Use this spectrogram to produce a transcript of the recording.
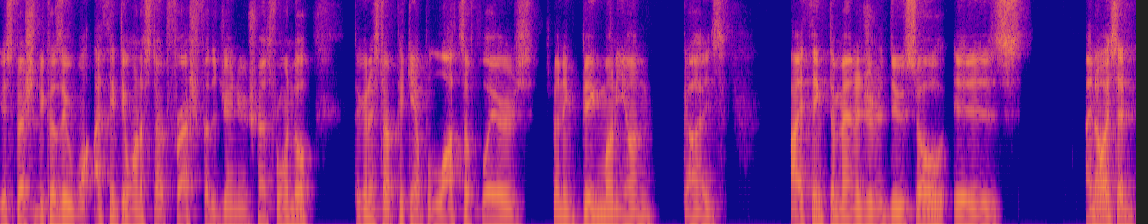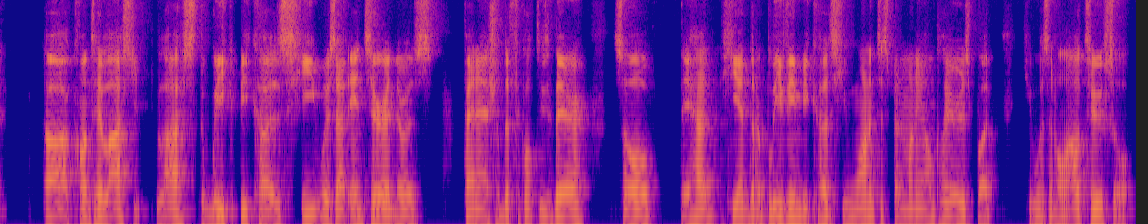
especially because they want. I think they want to start fresh for the January transfer window. They're going to start picking up lots of players, spending big money on guys. I think the manager to do so is. I know I said uh, Conte last last week because he was at Inter and there was financial difficulties there. So they had he ended up leaving because he wanted to spend money on players, but he wasn't allowed to. So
